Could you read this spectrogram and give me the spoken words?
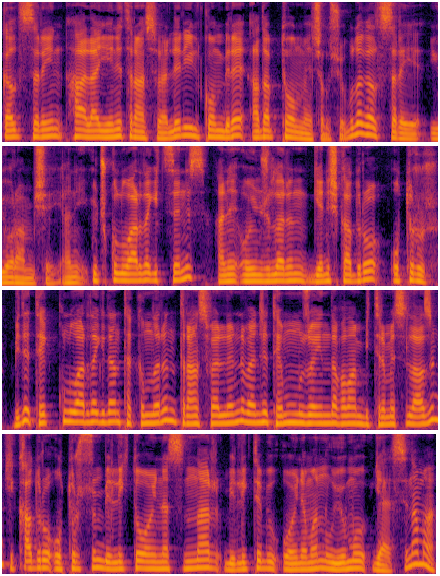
Galatasaray'ın hala yeni transferleri ilk 11'e adapte olmaya çalışıyor. Bu da Galatasaray'ı yoran bir şey. Yani 3 kulvarda gitseniz hani oyuncuların geniş kadro oturur. Bir de tek kulvarda giden takımların transferlerini bence Temmuz ayında falan bitirmesi lazım ki kadro otursun birlikte oynasınlar. Birlikte bir oynamanın uyumu gelsin ama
